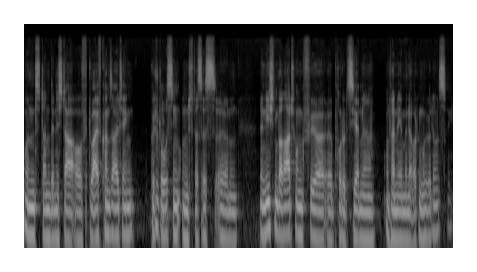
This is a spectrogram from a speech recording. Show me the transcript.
und dann bin ich da auf Drive Consulting gestoßen mhm. und das ist ähm, eine Nischenberatung für äh, produzierende Unternehmen in der Automobilindustrie.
